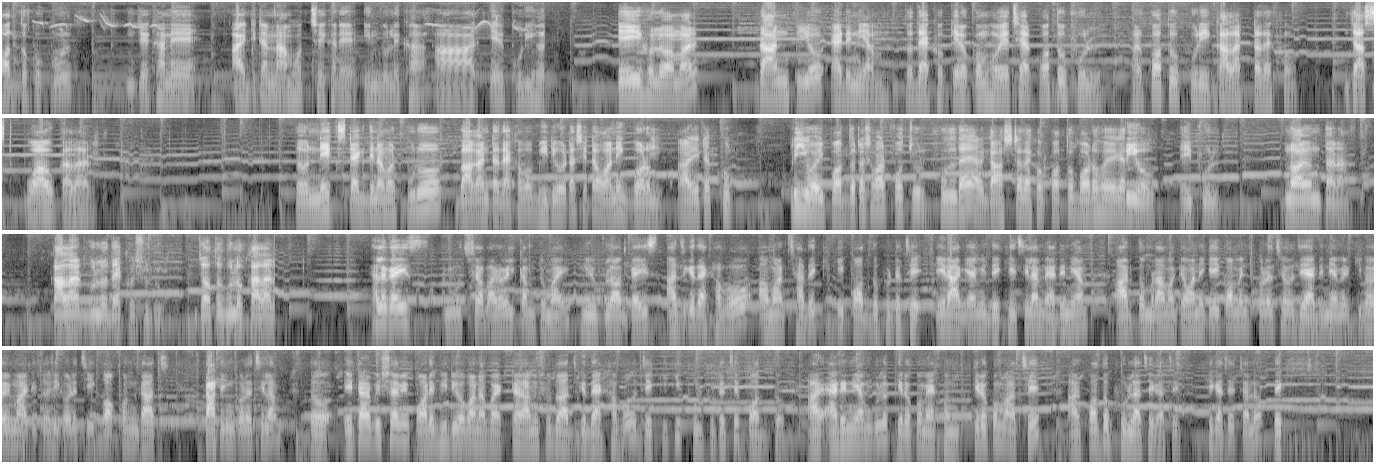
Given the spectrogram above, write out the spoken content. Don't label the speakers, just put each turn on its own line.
পদ্মপুকুর যেখানে আইডিটার নাম হচ্ছে এখানে ইন্দুলেখা, আর এর কুড়ি এই হলো আমার প্রাণপ্রিয় অ্যাডেনিয়াম। তো দেখো কীরকম হয়েছে আর কত ফুল আর কত কুড়ি কালারটা দেখো, জাস্ট ওয়াও কালার। তো নেক্সট একদিন আমার পুরো বাগানটা দেখাবো, ভিডিওটা সেটা অনেক বড়। আর এটা খুব প্রিয় এই পদ্মটা, সবার প্রচুর ফুল দেয় আর গাছটা দেখো কত বড় হয়ে গেছে। প্রিয় এই ফুল, নয়নতারা। কালারগুলো দেখো শুধু। যতগুলো কালার হ্যালো গাইস আমি উৎসব আর welcome to my new blog guys আজকে দেখাবো আমার ছাদে কি কি পদ্ম ফুটেছে। এর আগে আমি দেখিয়েছিলাম অ্যাডেনিয়াম। আর তোমরা আমাকে অনেকেই কমেন্ট করেছ যে অ্যাডেনিয়ামের কীভাবে মাটি তৈরি করেছি কখন গাছ কাটিং করেছিলাম। তো এটার বিষয়ে আমি পরে ভিডিও বানাবো একটা। আমি শুধু আজকে দেখাবো যে কি কি ফুল ফুটেছে পদ্ম। আর অ্যাডেনিয়ামগুলো কীরকম এখন কীরকম আছে আর কত ফুল আছে গাছে। ঠিক আছে চলো দেখ।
